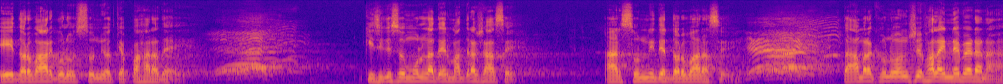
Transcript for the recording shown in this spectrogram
এই দরবারগুলো সুন্নিয়তকে পাহারা দেয়। কিছু কিছু মোল্লাদের মাদ্রাসা আছে আর সুন্নিদের দরবার আছে। তা আমরা কোনো অংশে ফালাই নেবেডা না।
